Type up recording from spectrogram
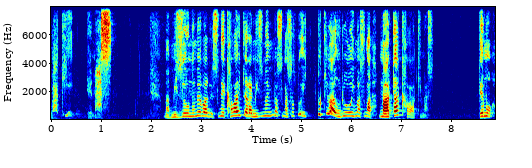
湧き出ます。まあ、水を飲めばですね乾いたら水飲みますがそうすると一時は潤いますがまた乾きます。でも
